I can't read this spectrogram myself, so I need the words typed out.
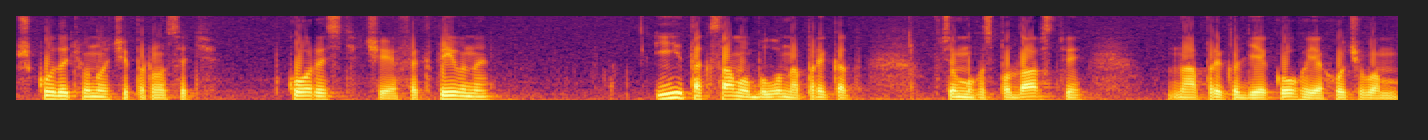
шкодить воно, чи приносить користь, чи ефективне. І так само було, наприклад, в цьому господарстві, на прикладі якого я хочу вам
